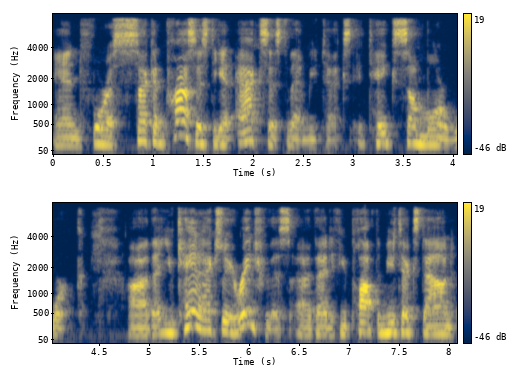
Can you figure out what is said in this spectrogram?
And for a second process to get access to that mutex, it takes some more work. Uh, that you can actually arrange for this, uh, that if you plop the mutex down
